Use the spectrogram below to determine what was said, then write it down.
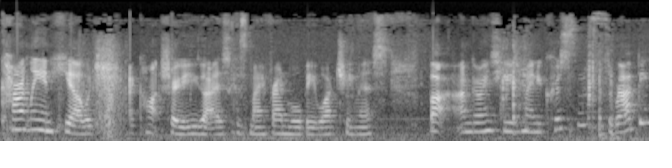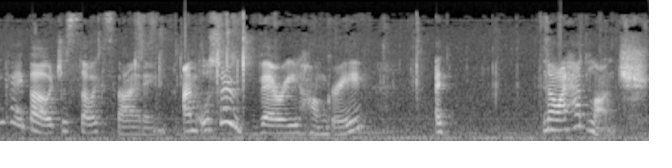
currently in here which I can't show you guys because my friend will be watching this but I'm going to use my new Christmas wrapping paper which is so exciting. I'm also very hungry no, I had lunch.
